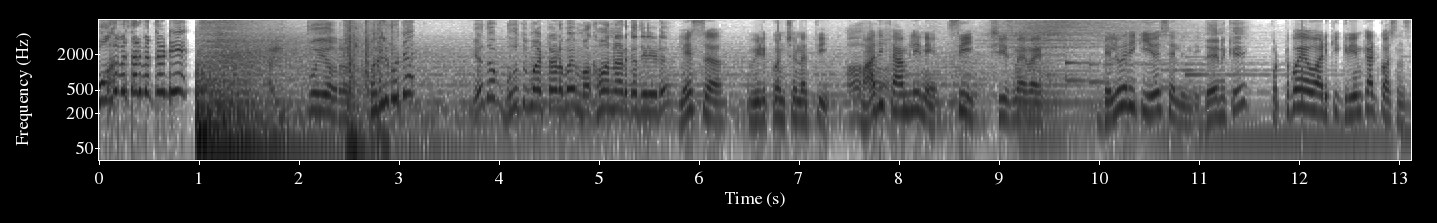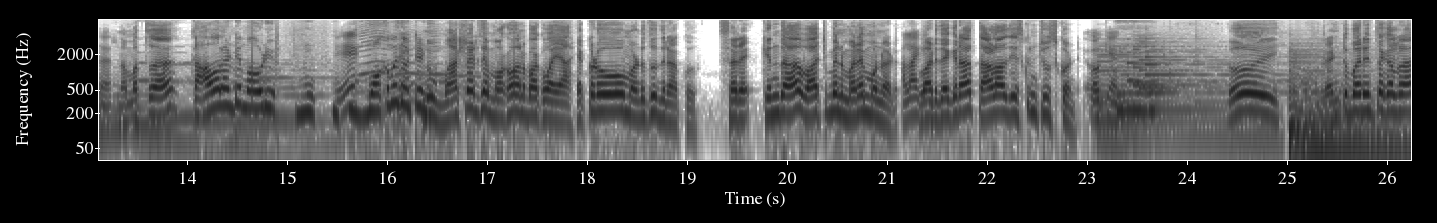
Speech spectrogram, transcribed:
మొఖం పెత్తాడు పెత్తాడు అయిపోయారు పగిలిపోతే? ఏదో బూత్ మాట్లాడబోయి ముఖం అన్నాడు కదా వీడు లేదు సార్ వీడికి కొంచెం నత్తి. మాది ఫ్యామిలీనే. See she my wife. డెలివరీకి యూఎస్ వెళ్ళింది. దేనికి? పుట్టబోయే వాడికి గ్రీన్ కార్డ్ కోసం సార్. నమ్మచ్చా? కావాలంటే మా ఊడి ఏ? మొఖం మీద కొట్టాడు నువ్వు మాట్లాడితే ముఖం అనబాకవయ్యా. ఎక్కడో మండుతుంది నాకు. సరే కింద వాచ్మెన్ మనేం ఉన్నాడు. అలాగే. వాడి దగ్గర తాళాలు తీసుకుని చూసుకోండి. ఓకే. ఓయ్ రెంట్ భరించగలరా?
